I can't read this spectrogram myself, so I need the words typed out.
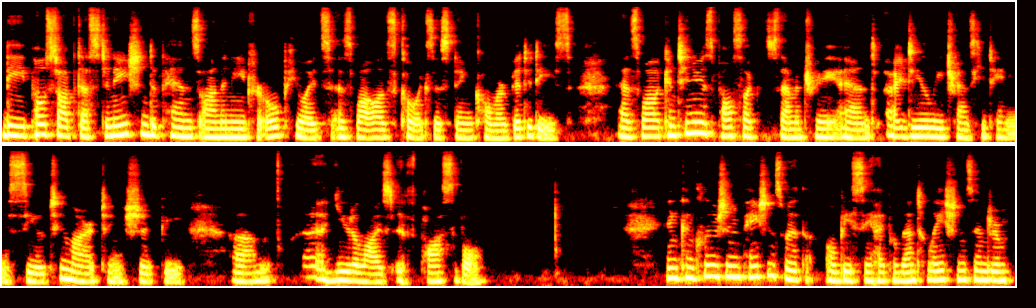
The post op destination depends on the need for opioids as well as coexisting comorbidities. As well, continuous pulse oximetry and ideally transcutaneous CO2 monitoring should be um, utilized if possible. In conclusion, patients with obesity hypoventilation syndrome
